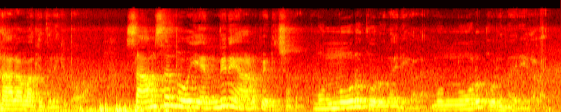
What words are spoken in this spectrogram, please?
നാലാം വാക്യത്തിലേക്ക് പോവാം. സാംസൺ പോയി എന്തിനെയാണ് പിടിച്ചത്? മുന്നൂറ് കുറുനരികളെ മുന്നൂറ് കുറുനരികളെ.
